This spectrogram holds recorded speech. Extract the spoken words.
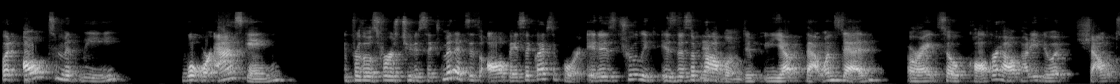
But ultimately, what we're asking for those first two to six minutes is all basic life support. It is truly, is this a problem? Yeah. yep, that one's dead. All right. So call for help. How do you do it? Shout.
